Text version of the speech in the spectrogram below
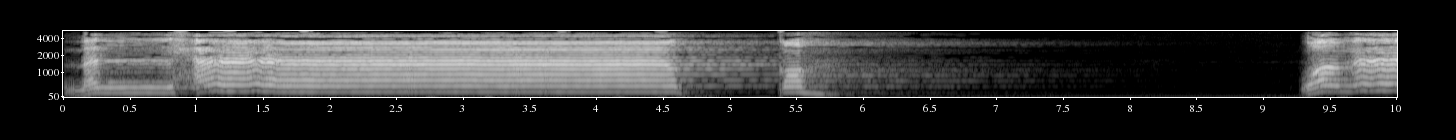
ما الحاقة؟ وما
